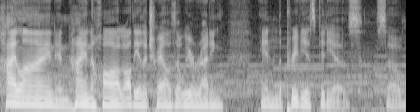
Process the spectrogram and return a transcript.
Highline and High on the Hog, all the other trails that we were riding in the previous videos. So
